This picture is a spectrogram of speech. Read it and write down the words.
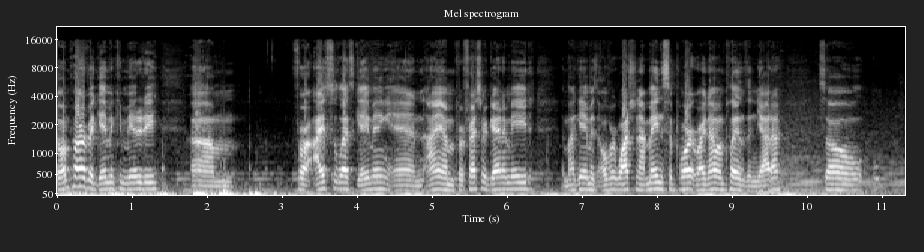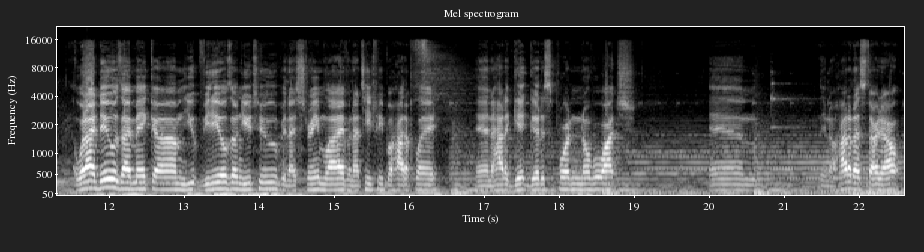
So I'm part of a gaming community um, for Isolex Gaming, and I am Professor Ganymede, and my game is Overwatch, and I'm main support. Right now I'm playing Zenyatta. So what I do is I make um, videos on YouTube, and I stream live, and I teach people how to play, and how to get good at supporting Overwatch. And, you know, how did I start out?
